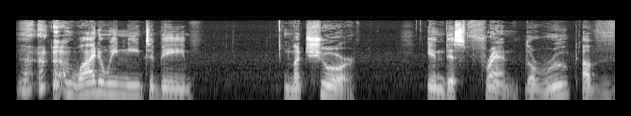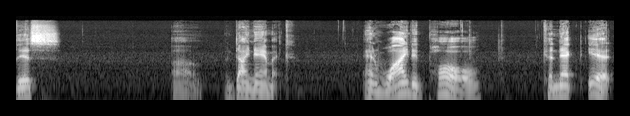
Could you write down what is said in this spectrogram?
Why do we need to be mature in this phren, the root of this uh, dynamic? And why did Paul connect it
